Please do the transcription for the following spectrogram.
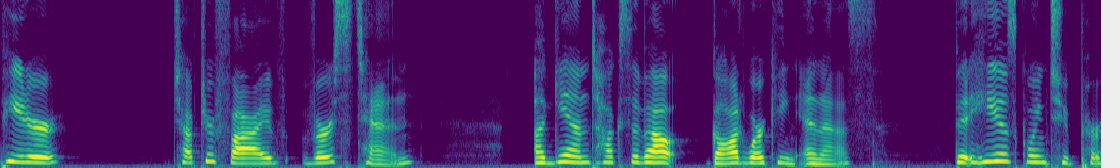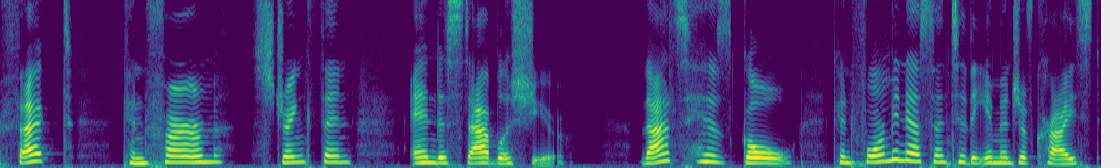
Peter chapter 5 verse 10 again talks about God working in us. That he is going to perfect, confirm, strengthen and establish you. That's his goal, conforming us into the image of Christ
